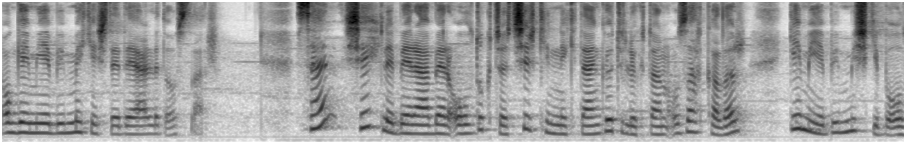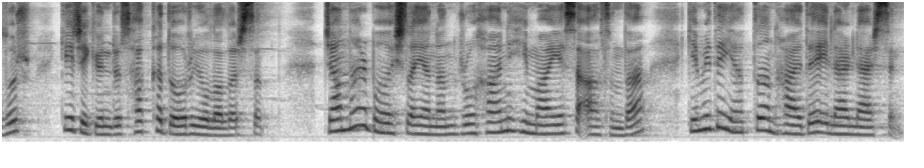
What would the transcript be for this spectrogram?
o gemiye binmek işte değerli dostlar. Sen şeyhle beraber oldukça çirkinlikten, kötülükten uzak kalır, gemiye binmiş gibi olur, gece gündüz hakka doğru yol alırsın. Canlar bağışlayanın ruhani himayesi altında gemide yattığın halde ilerlersin.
